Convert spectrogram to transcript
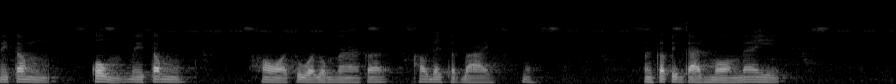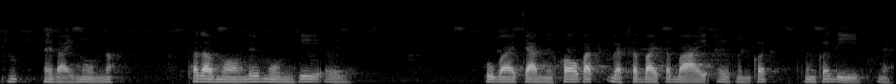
ไม่ต้องก้มไม่ต้องห่อตัวลงมาก็เข้าได้สบายนะมันก็เป็นการมองได้ในหลายมุมเนาะถ้าเรามองด้วยมุมที่ เออครูบาอาจารย์หรือข้อวัดแบบสบายๆเออ มันก็มันก็ดีนะ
